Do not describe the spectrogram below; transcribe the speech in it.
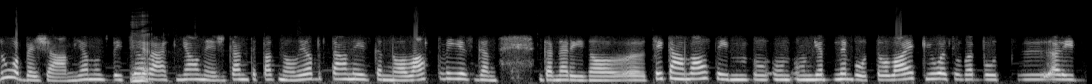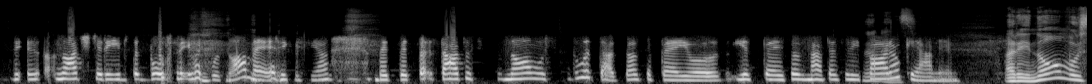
robežām. Ja mums bija cilvēki, Jā. jaunieši gan tepat no Lielbritānijas, gan no Latvijas, gan, gan arī no uh, citām valstīm. Un, un, un ja nebūtu to laika joslu, varbūt uh, arī no atšķirības, tad būtu arī varbūt no Amerikas. Ja? Bet, bet status novus dod tādu sastapējo iespēju sazināties arī pāri okeāniem. Arī Novus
